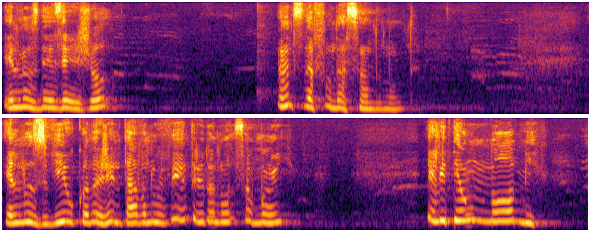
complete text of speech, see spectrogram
Ele nos desejou antes da fundação do mundo. Ele nos viu quando a gente estava no ventre da nossa mãe. Ele deu um nome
